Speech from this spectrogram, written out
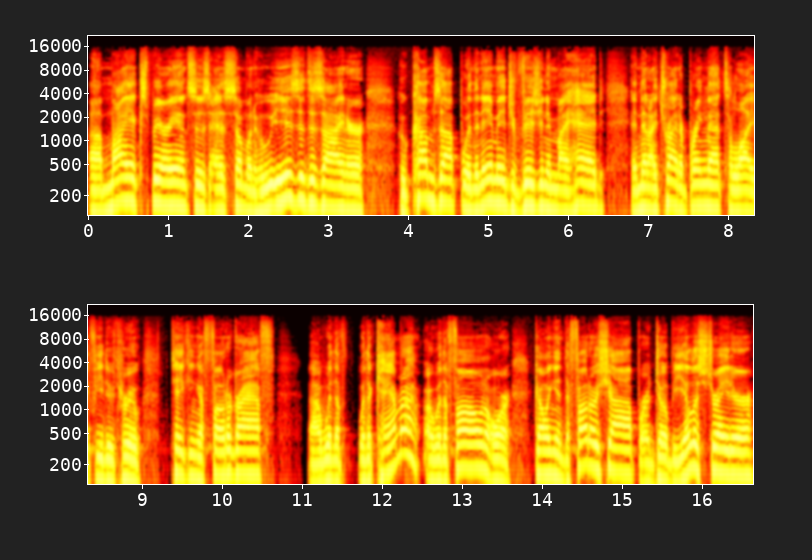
Uh, my experiences as someone who is a designer who comes up with an image, a vision in my head, and then I try to bring that to life either through taking a photograph uh, with a with a camera or with a phone or going into Photoshop or Adobe Illustrator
